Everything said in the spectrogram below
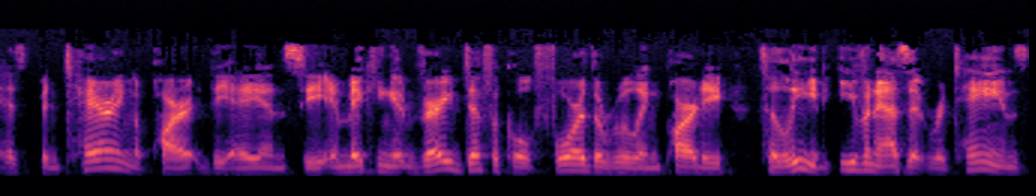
has been tearing apart the ANC and making it very difficult for the ruling party to lead, even as it retains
